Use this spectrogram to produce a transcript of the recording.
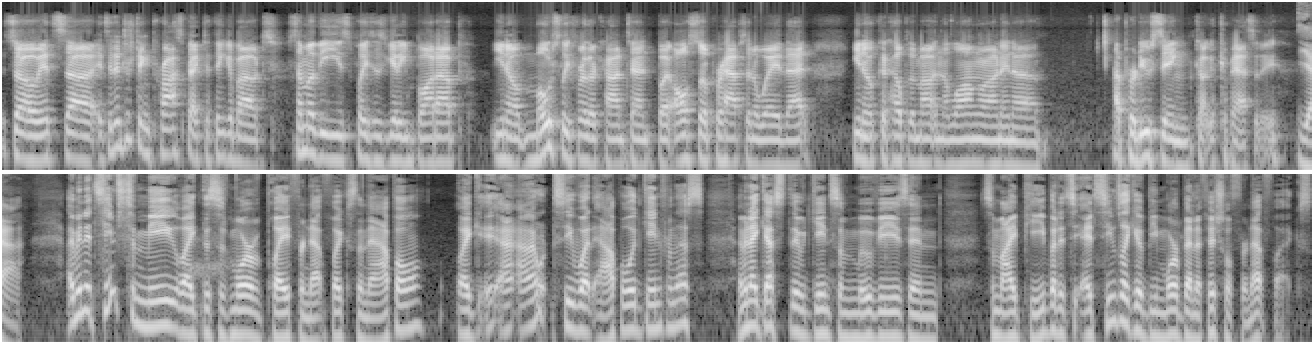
So it's uh, it's an interesting prospect to think about some of these places getting bought up, you know, mostly for their content, but also perhaps in a way that you know could help them out in the long run in a a producing capacity. Yeah. I mean, it seems to me like this is more of a play for Netflix than Apple. Like, I don't see what Apple would gain from this. I mean, I guess they would gain some movies and some IP, but it's it seems like it would be more beneficial for Netflix,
